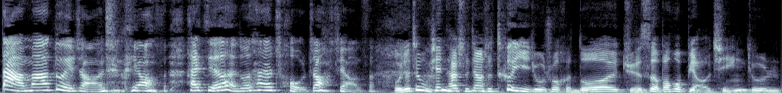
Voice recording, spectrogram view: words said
大妈队长这个样子，还。还截了很多他的丑照这样子。我觉得这部片它实际上是特意就是说很多角色包括表情就是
